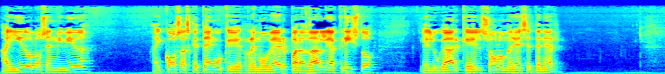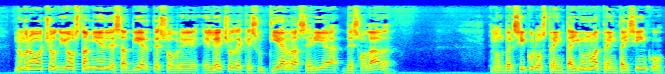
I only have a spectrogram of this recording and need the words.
Hay ídolos en mi vida, hay cosas que tengo que remover para darle a Cristo el lugar que Él solo merece tener. Número 8. Dios también les advierte sobre el hecho de que su tierra sería desolada. En los versículos 31 a 35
